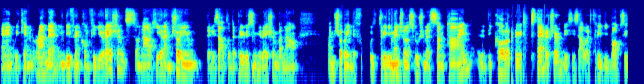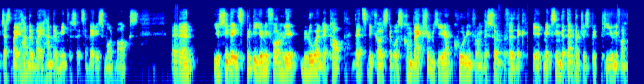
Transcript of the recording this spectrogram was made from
and we can mm. run them in different configurations. So now here I'm showing the result of the previous simulation, but now I'm showing the full three-dimensional solution at some time. The color is temperature. This is our 3D box. It's just by 100 by 100 meters, so it's a very small box. And you see that it's pretty uniformly blue at the top. That's because there was convection here, cooling from the surface that create mixing. The temperature is pretty uniform.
